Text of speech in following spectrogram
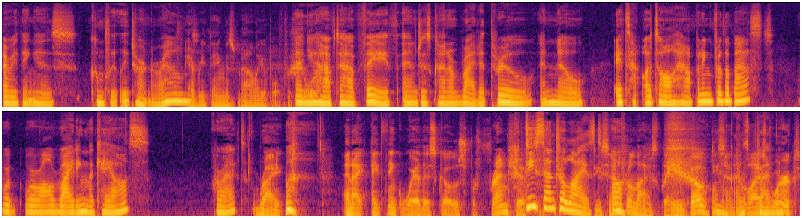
Everything is completely turned around. Everything is malleable for sure. and you have to have faith and just kind of ride it through and know it's it's all happening for the best. We're we're all riding the chaos, correct? right. and I, I think where this goes for friendship Decentralized. Oh, Decentralized. There you go. Oh God, it's Decentralized me- works.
